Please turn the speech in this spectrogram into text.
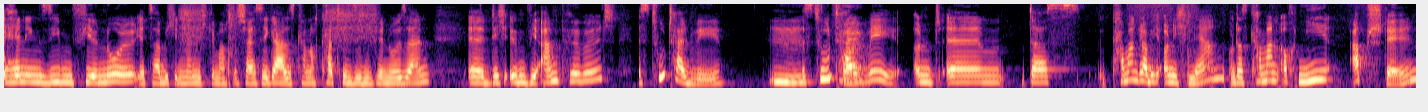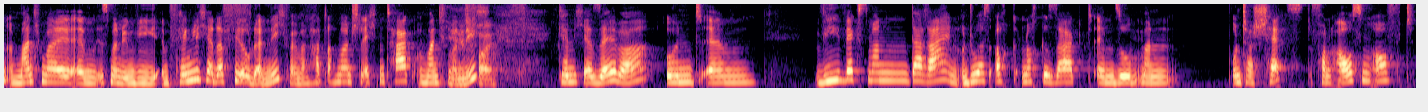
Henning 740, jetzt habe ich ihn männlich gemacht, ist scheißegal, es kann auch Katrin 740 sein, äh, dich irgendwie anpöbelt. Es tut halt weh. Mhm, es tut voll. halt weh. Und ähm, das kann man, glaube ich, auch nicht lernen und das kann man auch nie abstellen. Und manchmal ähm, ist man irgendwie empfänglicher dafür oder nicht, weil man hat auch mal einen schlechten Tag und manchmal ja, nicht. Kenne ich ja selber. Und ähm, wie wächst man da rein? Und du hast auch noch gesagt, ähm, so man unterschätzt von außen oft,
